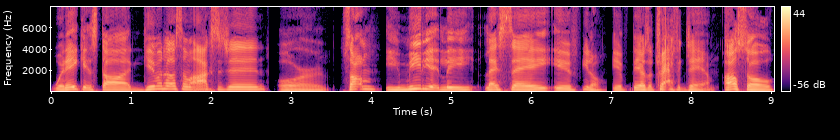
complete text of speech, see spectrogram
where they can start giving her some oxygen or something immediately let's say if you know if there's a traffic jam. Also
